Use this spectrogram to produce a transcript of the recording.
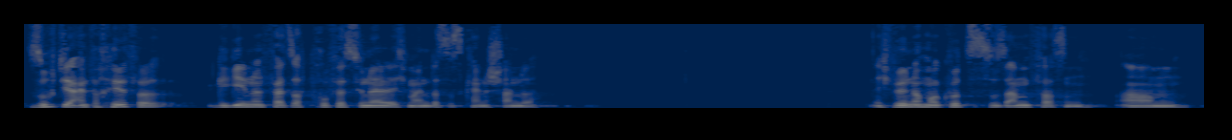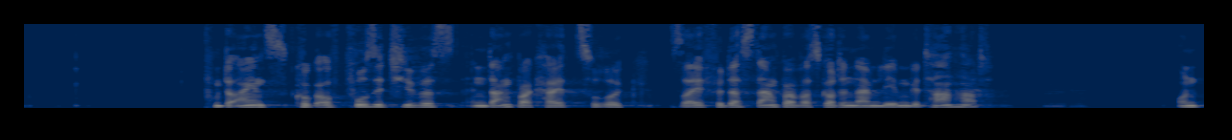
such dir einfach Hilfe, gegebenenfalls auch professionell. Ich meine, das ist keine Schande. Ich will noch mal kurz zusammenfassen. Ähm, Punkt eins: Guck auf Positives in Dankbarkeit zurück. Sei für das dankbar, was Gott in deinem Leben getan hat. Und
